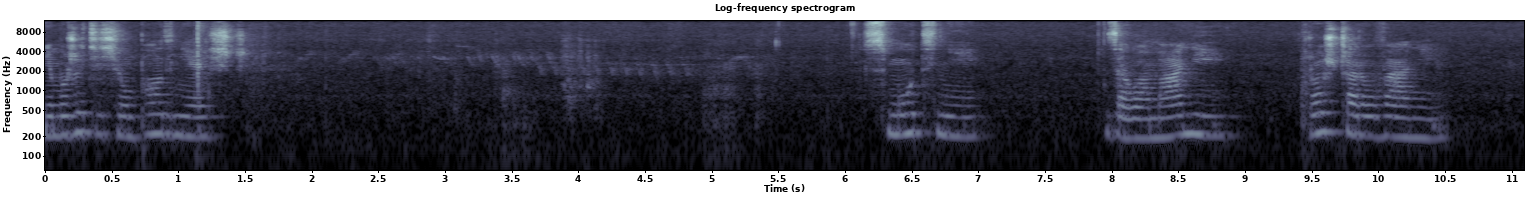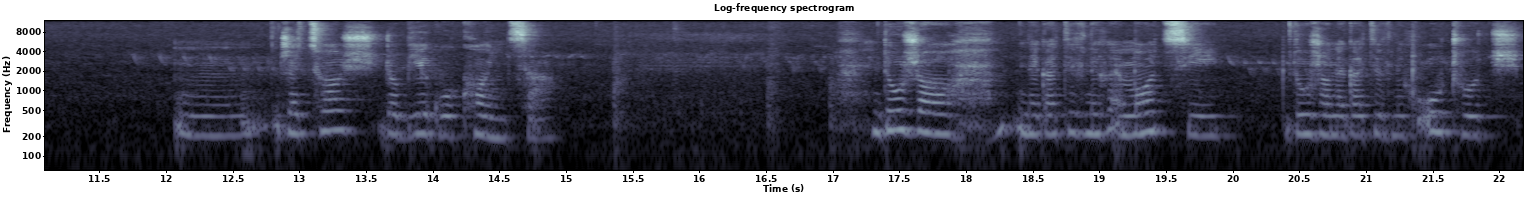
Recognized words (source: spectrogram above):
nie możecie się podnieść. Smutni, załamani, rozczarowani, mm, że coś dobiegło końca. Dużo negatywnych emocji, dużo negatywnych uczuć,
